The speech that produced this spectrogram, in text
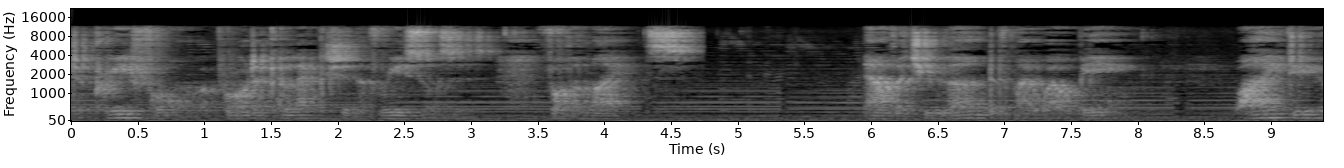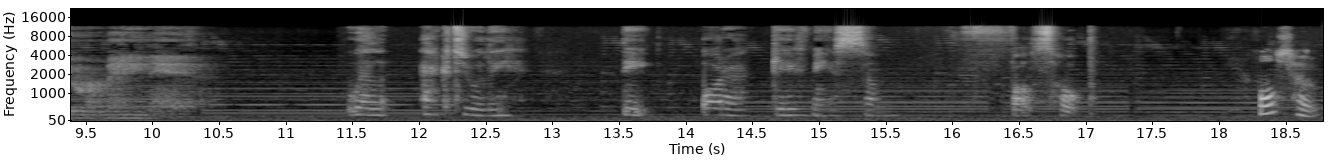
to preform a broader collection of resources for the mites. Now that you learned of my well-being, why do you remain here? Well, actually, the aura gave me some false hope. False hope?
